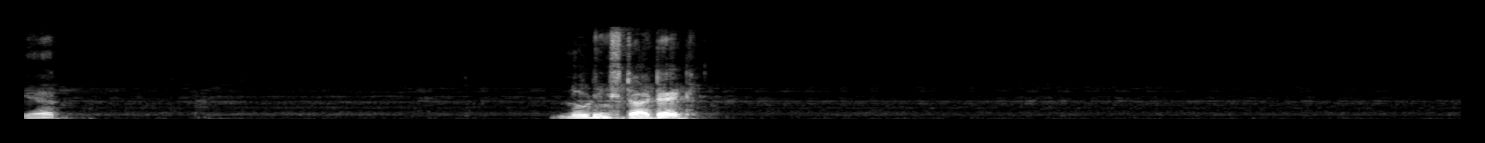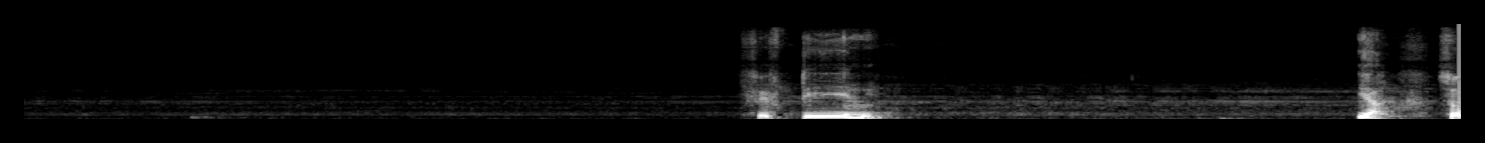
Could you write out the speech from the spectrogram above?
here. Loading started Fifteen. yeah. So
